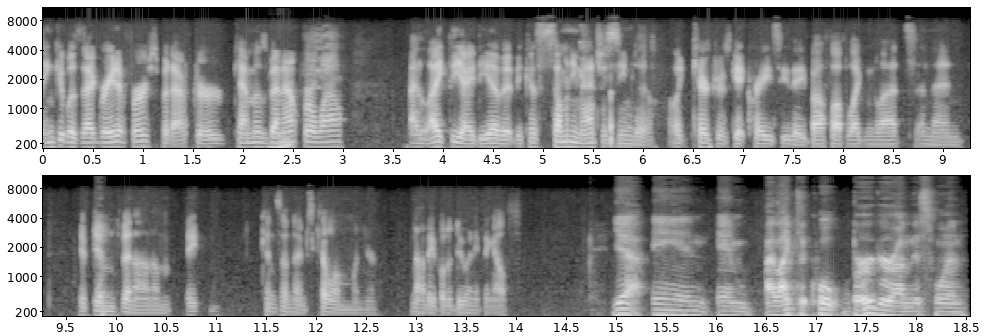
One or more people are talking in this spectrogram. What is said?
think it was that great at first, but after Chemo's been Mhm. out for a while, I like the idea of it because so many matches seem to like characters get crazy. They buff up like nuts, and then if Yep. Doom's been on them, it can sometimes kill them when you're not able to do anything else. Yeah, and and I like to quote Burger on this one.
